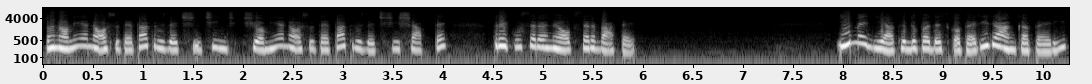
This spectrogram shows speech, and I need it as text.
în 1945 și 1947, trecuseră neobservate. Imediat după descoperirea încăperii,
